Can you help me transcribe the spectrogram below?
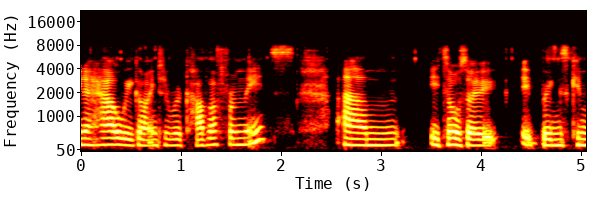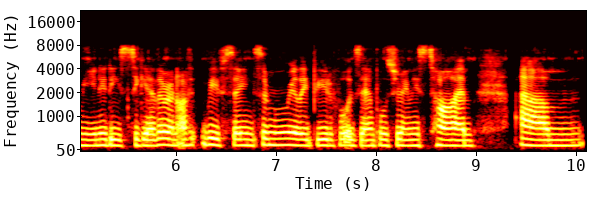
you know, how are we going to recover from this? Um, it's also it brings communities together, and I've, we've seen some really beautiful examples during this time. Um,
